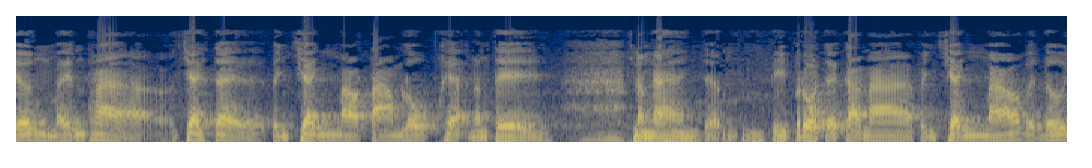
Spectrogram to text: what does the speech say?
យើងមិនមែនថាចេះតែបញ្ចេញមកតាមលោភៈនឹងទេនឹងឯងពីព្រោះតែកាលណាបញ្ចេញមកវាដូច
